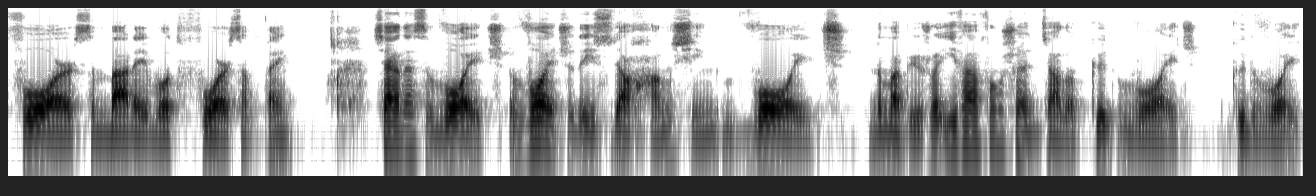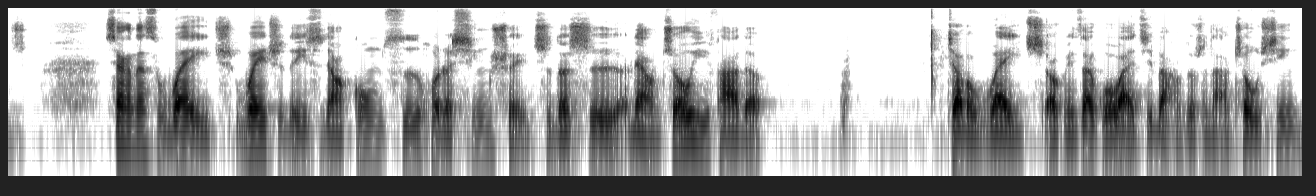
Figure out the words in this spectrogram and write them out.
for somebody，vote for something。下个单词 voyage，voyage 的意思叫航行，voyage。那么比如说一帆风顺叫做 good voyage，good voyage。下个单词 wage，wage 的意思叫工资或者薪水，指的是两周一发的，叫做 wage。OK，在国外基本上都是拿周薪。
